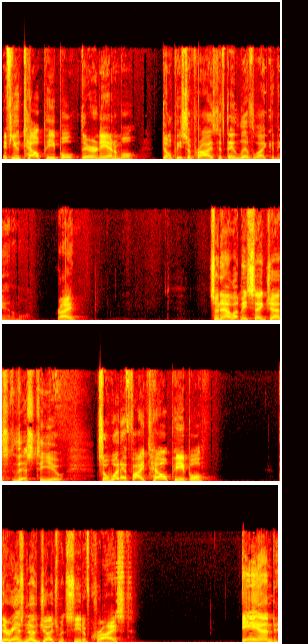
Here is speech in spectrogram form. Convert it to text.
If you tell people they're an animal, don't be surprised if they live like an animal, right? So now let me suggest this to you. So, what if I tell people there is no judgment seat of Christ and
